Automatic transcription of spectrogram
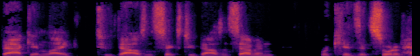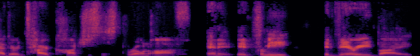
back in like 2006, 2007 were kids that sort of had their entire consciousness thrown off. And it, it for me, it varied by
